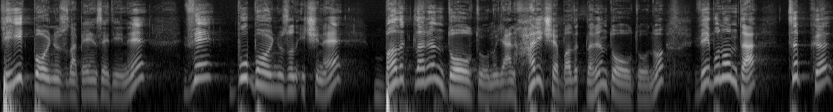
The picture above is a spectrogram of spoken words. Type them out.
geyik boynuzuna benzediğini ve bu boynuzun içine balıkların dolduğunu yani Haliç'e balıkların dolduğunu ve bunun da tıpkı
